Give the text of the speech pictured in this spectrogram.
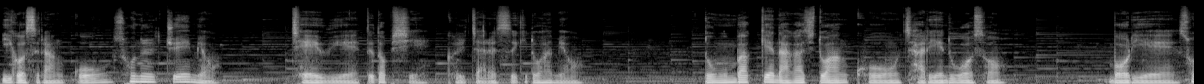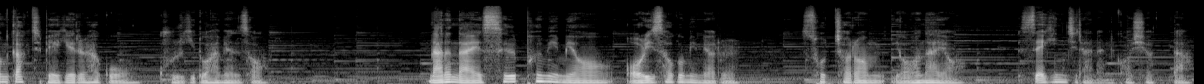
이것을 안고 손을 쬐며 제 위에 뜻없이 글자를 쓰기도 하며 또 문 밖에 나가지도 않고 자리에 누워서 머리에 손깍지 베개를 하고 굴기도 하면서 나는 나의 슬픔이며 어리석음이며를 소처럼 연하여 새긴지라는 것이었다.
